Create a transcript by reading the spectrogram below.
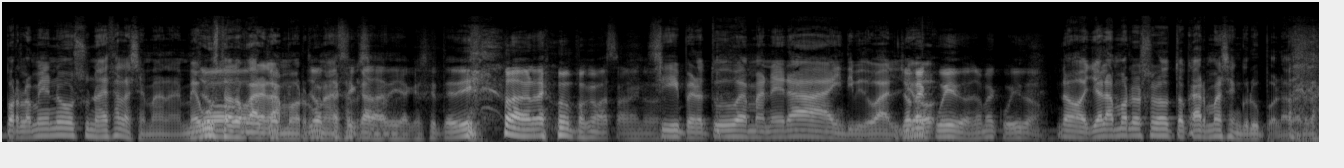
por lo menos una vez a la semana. Me Yo- gusta tocar el amor Yo una vez casi a la cada semana. día, que es que te digo, la verdad, un poco más o menos. Sí, pero tú de manera individual. Yo, me cuido, yo me cuido. No, yo el amor lo suelo tocar más en grupo, la verdad.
